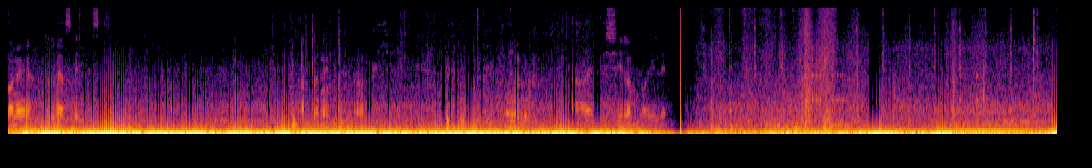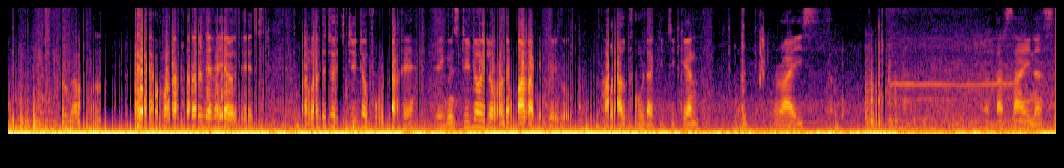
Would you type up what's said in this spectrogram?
মানে less হয়ে গেছে। তারপরে, আহ, বেশি লম্বা হইলে। এখন আপনারা দেখাই আর যে মিষ্টিটা হইল অনেক বালা কিন্তু হইল। হালাল ফুড আর কি চিকেন রাইস তার সাইন আছে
